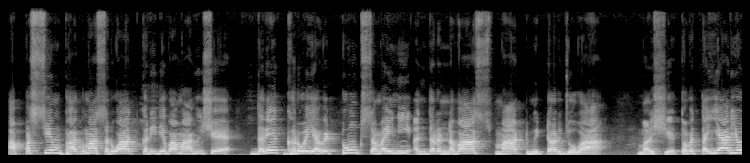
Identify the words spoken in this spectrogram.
આ પશ્ચિમ ભાગમાં શરૂઆત કરી દેવામાં આવી છે. દરેક ઘરોએ હવે ટૂંક સમયની અંદર નવા સ્માર્ટ મીટર જોવા મળશે. તો હવે તૈયારીઓ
